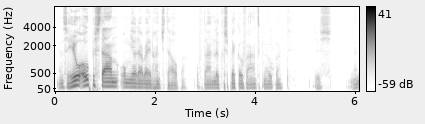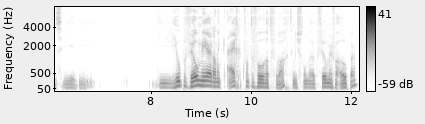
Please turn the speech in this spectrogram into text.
mensen heel open staan om jou daarbij een handje te helpen. Of daar een leuk gesprek over aan te knopen. Dus mensen die, die, die hielpen veel meer dan ik eigenlijk van tevoren had verwacht. En die stonden ook veel meer voor open.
